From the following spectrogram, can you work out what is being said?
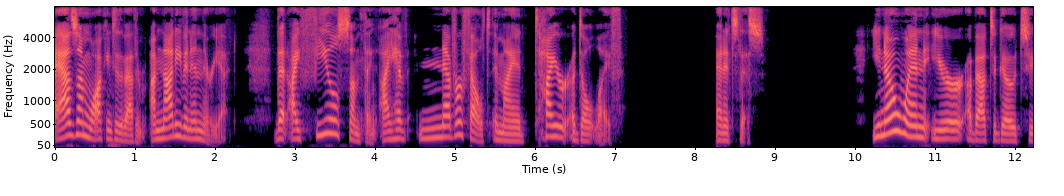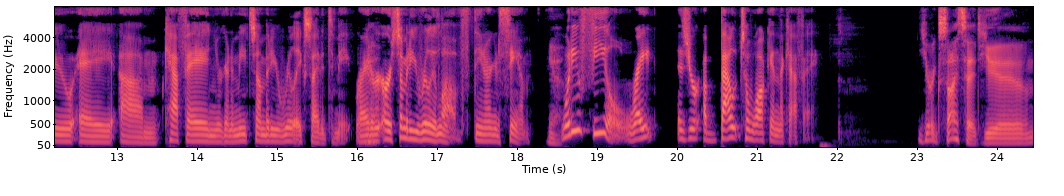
as I'm walking to the bathroom, I'm not even in there yet, that I feel something I have never felt in my entire adult life. And it's this. You know, when you're about to go to a um, cafe and you're going to meet somebody you're really excited to meet, right? Yeah. Or, or somebody you really love, you know, you're going to see them. Yeah. What do you feel right as you're about to walk in the cafe? You're excited. You're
